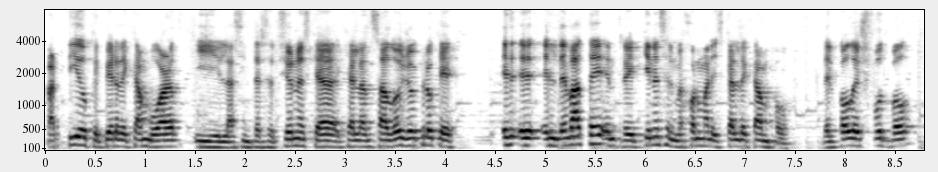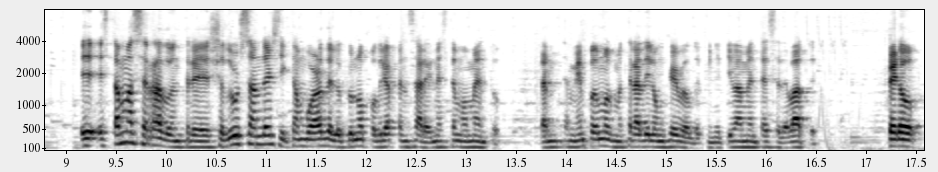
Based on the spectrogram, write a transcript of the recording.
partido que pierde Cam Ward y las intercepciones que ha, que ha lanzado, yo creo que el, debate entre quién es el mejor mariscal de campo del college football eh, está más cerrado entre Shadur Sanders y Cam Ward de lo que uno podría pensar en este momento. También, podemos meter a Dylan Gabriel definitivamente a ese debate. Pero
